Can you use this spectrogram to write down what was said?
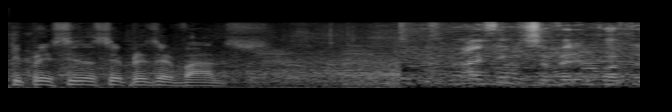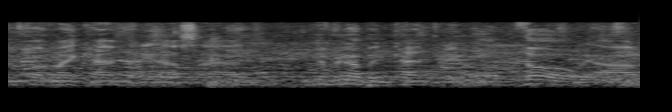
que precisam ser preservados. I think it's very important for my country as a developing country, although we are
